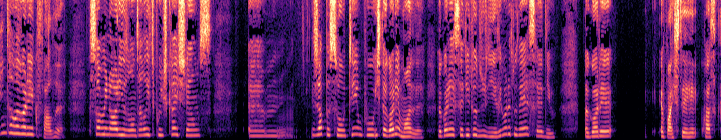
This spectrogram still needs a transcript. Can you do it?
Então agora é que fala. Sobem na horizontal e depois queixam-se. Um, já passou o tempo, isto agora é moda. Agora é assédio todos os dias, agora tudo é assédio. Agora, epá, isto é quase que.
